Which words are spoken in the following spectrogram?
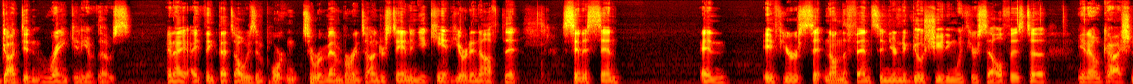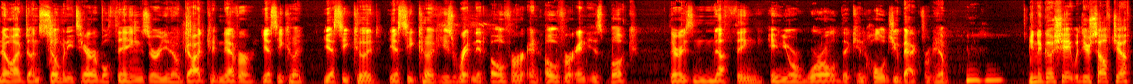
God didn't rank any of those. And I, I think that's always important to remember and to understand. And you can't hear it enough that sin is sin. And if you're sitting on the fence and you're negotiating with yourself as to, you know, gosh, no, I've done so many terrible things, or, you know, God could never. Yes, he could. Yes, he could. Yes, he could. He's written it over and over in his book. There is nothing in your world that can hold you back from him. Mm-hmm. You negotiate with yourself, Joe?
